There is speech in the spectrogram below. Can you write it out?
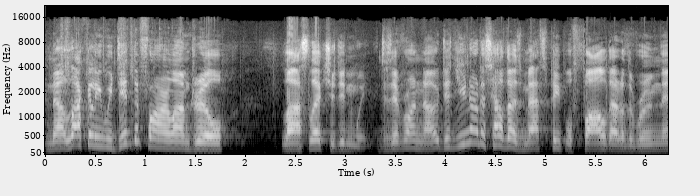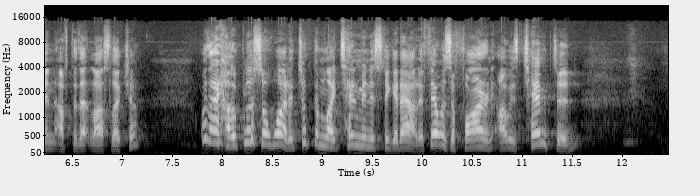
Now, luckily, we did the fire alarm drill last lecture, didn't we? Does everyone know? Did you notice how those maths people filed out of the room then after that last lecture? Were they hopeless or what? It took them like 10 minutes to get out. If there was a fire, I was tempted.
